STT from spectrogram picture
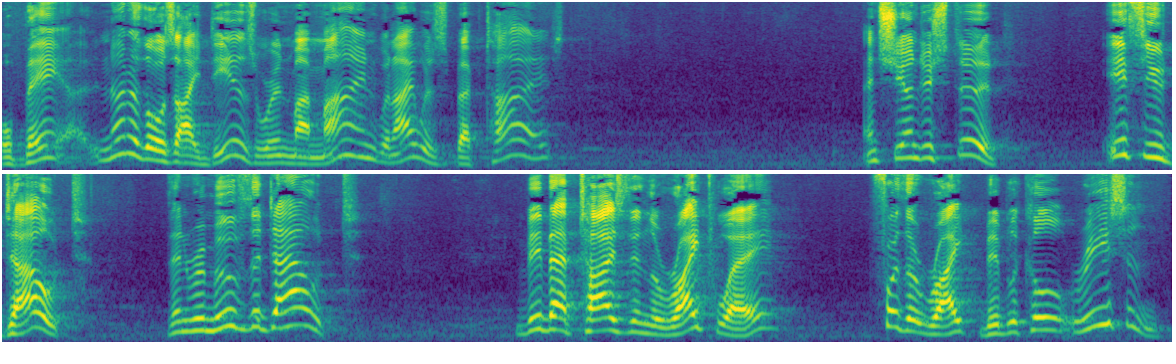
obeying. None of those ideas were in my mind when I was baptized. And she understood, if you doubt, then remove the doubt. Be baptized in the right way for the right biblical reason.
